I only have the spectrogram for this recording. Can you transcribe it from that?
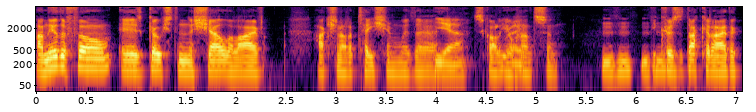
And the other film is Ghost in the Shell, the live action adaptation with uh, Yeah. Scarlett right. Johansson, Mm-hmm, because that could either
